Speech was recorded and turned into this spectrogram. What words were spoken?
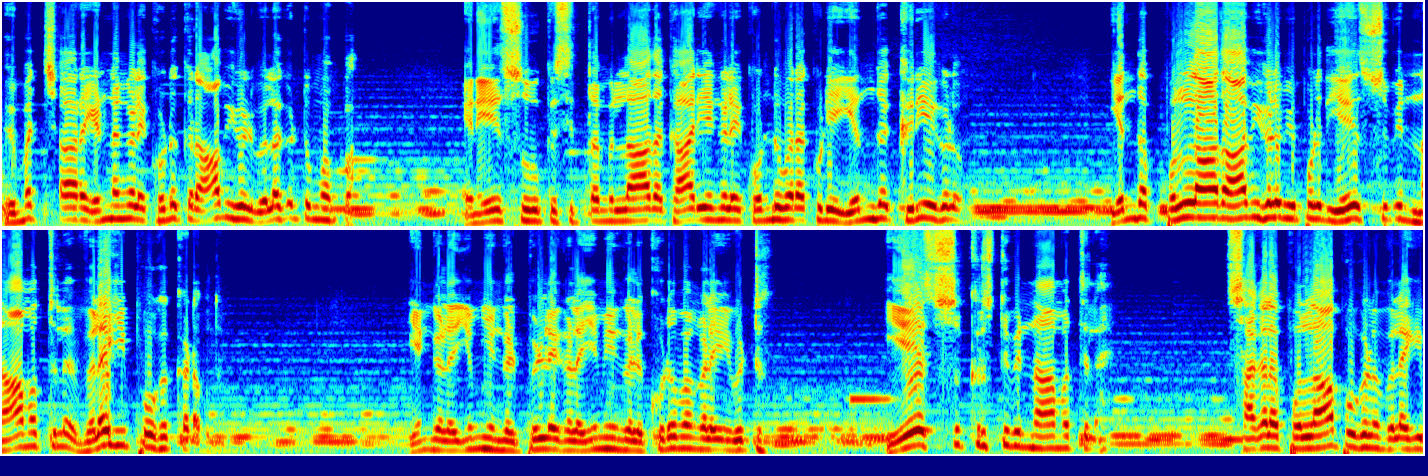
விபச்சார எண்ணங்களை கொடுக்கிற ஆவிகள் விலகட்டும் அப்பா. என் இயேசுவுக்கு சித்தமில்லாத காரியங்களை கொண்டு வரக்கூடிய எந்த கிரியைகளும் எந்த பொல்லாத ஆவிகளும் இப்பொழுது இயேசுவின் நாமத்துல விலகி போக கடவுது. எங்களையும் எங்கள் பிள்ளைகளையும் எங்கள் குடும்பங்களையும் விட்டு இயேசு கிறிஸ்துவின் நாமத்துல சகல பொல்லாப்புகளும் விலகி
